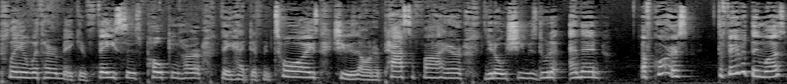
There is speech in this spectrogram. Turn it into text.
playing with her, making faces, poking her. They had different toys. She was on her pacifier. You know, she was doing it. And then, of course, the favorite thing was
